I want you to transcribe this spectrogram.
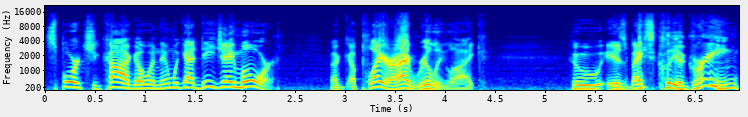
Sports Chicago. And then we got DJ Moore, a, a player I really like, who is basically agreeing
